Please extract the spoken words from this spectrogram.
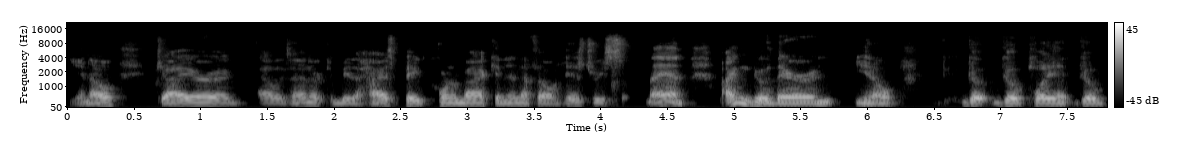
You know, Jaire Alexander can be the highest paid cornerback in NFL history. So, man, I can go there and you know go go play it, go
